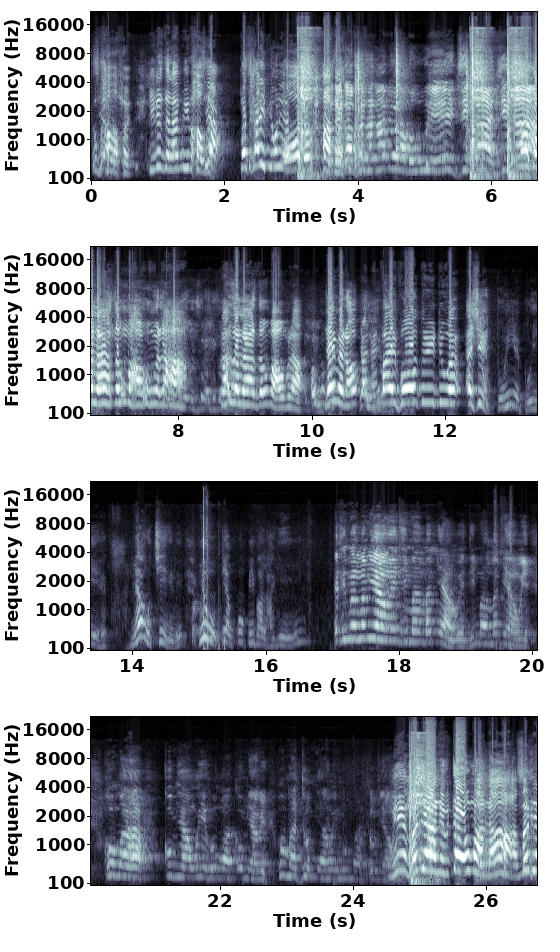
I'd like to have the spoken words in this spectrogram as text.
တို့ကပါဒီနေ့ဇလန်ပြီးပါဆဦးရာ ဘာစကားလေးပြောနေလဲဩဒုက္ခဒါပဲကဖက်စကားပြောတာမဟုတ်ဘူးလေဂျင်ကာဂျင်ကာငါဇလန်အဆုံးပါဦးမလားငါဇလန်အဆုံးပါဦးမလားရိုက်မယ်နော်5 4 3 2 1 action ဘိုးကြီးရဲ့ဘိုးကြီးရဲ့မြောက်ချစ်ရင်လေမြို့ကိုပြန်ပို့ပေးပါလားကြီးဒီမှာမမြောင်ဝင်ဒီမှာမမြောင်ဝင်ဒီမှာမမြောင်ဝင်ဟိုမှာ ကိုမြောင်ဝင်ဟိုမှာကိုမြောင်ဝင်ဟိုမှာဒုံမြောင်ဝင်ဟိုမှာဒုံမြောင်မဝင်င်းမပြနေတက်အောင်ပါလားမပြ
